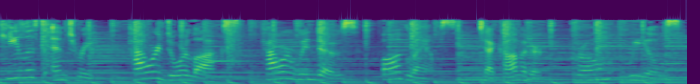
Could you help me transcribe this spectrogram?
keyless entry, power door locks, power windows, fog lamps, tachometer, chrome wheels,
